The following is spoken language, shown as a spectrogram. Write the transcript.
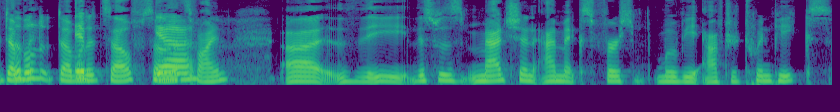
doubled the- doubled it- itself, so yeah. that's fine. Uh, the this was Madchen Amick's first movie after Twin Peaks.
